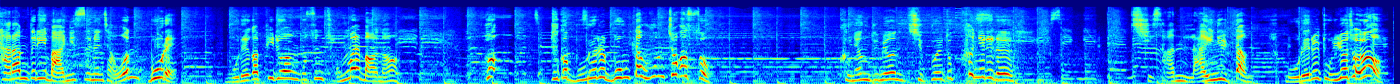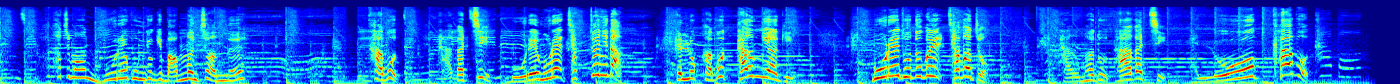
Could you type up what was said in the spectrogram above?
사람들이 많이 쓰는 자원 모래. 모래가 필요한 곳은 정말 많아. 어? 누가 모래를 몽땅 훔쳐갔어. 그냥 두면 지구에도 큰일이래. 치사한 라인 일당 모래를 돌려줘요. 하지만 모래 공격이 만만치 않네. 카봇 다 같이 모래 모래 작전이다. 헬로 카봇 다음 이야기. 모래 도둑을 잡아줘. 다음 화도 다 같이 헬로 카봇.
